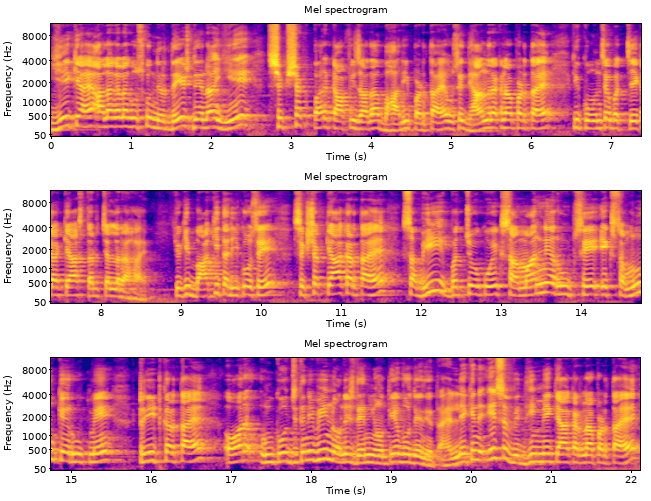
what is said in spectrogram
ये क्या है? अलग अलग उसको निर्देश देना, ये शिक्षक पर काफ़ी ज़्यादा भारी पड़ता है। उसे ध्यान रखना पड़ता है कि कौन से बच्चे का क्या स्तर चल रहा है। क्योंकि बाकी तरीकों से शिक्षक क्या करता है, सभी बच्चों को एक सामान्य रूप से, एक समूह के रूप में ट्रीट करता है और उनको जितनी भी नॉलेज देनी होती है वो दे देता है। लेकिन इस विधि में क्या करना पड़ता है,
